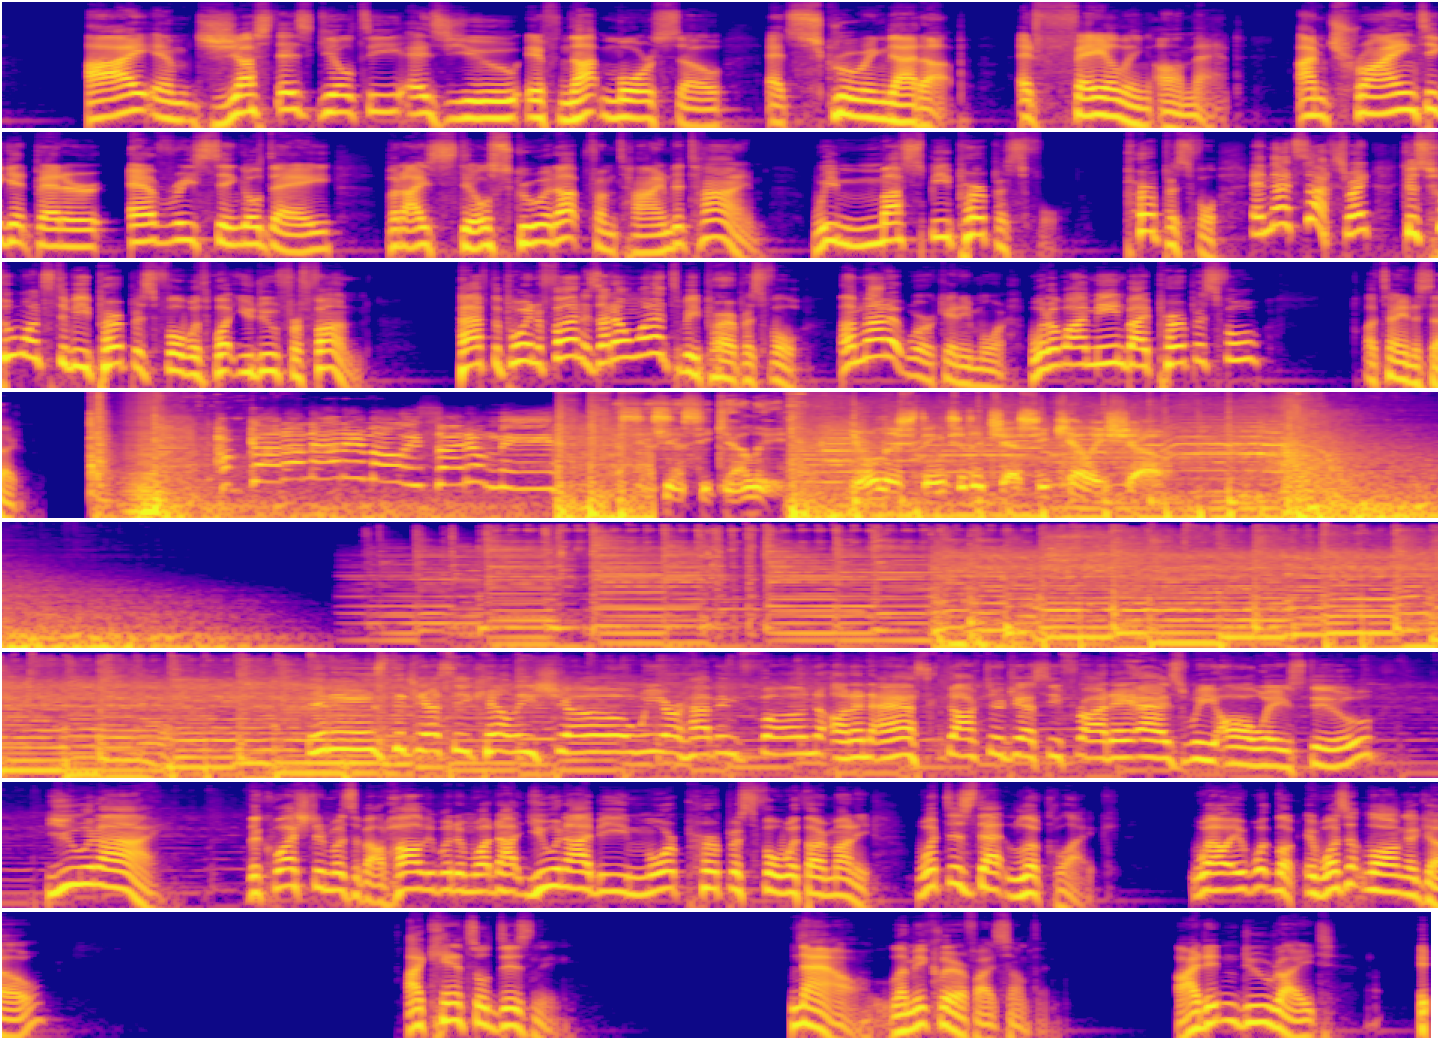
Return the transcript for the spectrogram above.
I am just as guilty as you, if not more so, at screwing that up, at failing on that. I'm trying to get better every single day, but I still screw it up from time to time. We must be purposeful. Purposeful. And that sucks, right? Because who wants to be purposeful with what you do for fun? Half the point of fun is I don't want it to be purposeful. I'm not at work anymore. What do I mean by purposeful? I'll tell you in a second. Jesse Kelly. You're listening to The Jesse Kelly Show. It is the Jesse Kelly Show. We are having fun on an Ask Dr. Jesse Friday, as we always do. You and I. The question was about Hollywood and whatnot. You and I being more purposeful with our money. What does that look like? Well, it look. It wasn't long ago. I canceled Disney. Now, let me clarify something. I didn't do right.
